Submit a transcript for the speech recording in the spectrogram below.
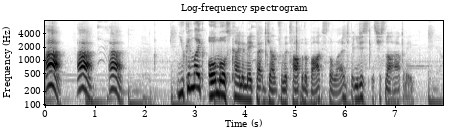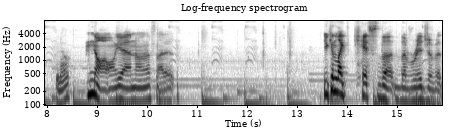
Ah! Ah! You can like almost kind of make that jump from the top of the box to the ledge, but you just it's just not happening. You know? No, yeah, no, that's not it. You can like kiss the the ridge of it,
